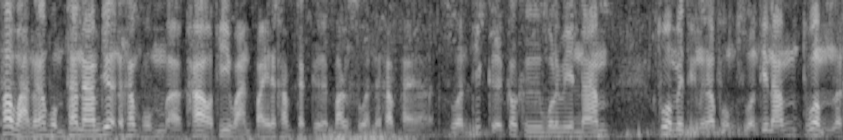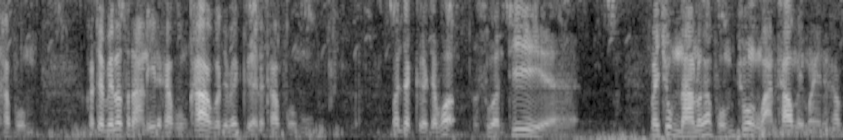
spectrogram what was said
ถ้าหวานนะครับผมถ้าน้ำเยอะนะครับ ผมข้าวที่หวานไปนะครับ จะเกิดบางส่วนนะครับส่วนที่เกิดก็คือบริเวณน้ำท่วมไม่ถึงนะครับ ผมส่วนที่น้ำท่วมนะครับ ผมก็จะเป็นลักษณะนี้นะครับ ผมข้าวก็จะไม่เกิดนะครับ ผมมันจะเกิดเฉพาะส่วนที่ไม่ชุ่มน้ำนะครับ ผมช่วงหวานข้าวใหม่ๆนะครับ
